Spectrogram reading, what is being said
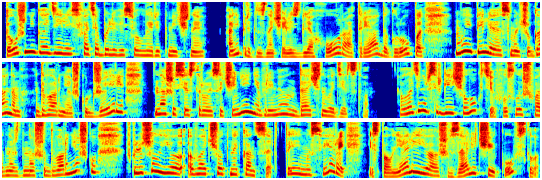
тоже не годились, хотя были веселые и ритмичные. Они предназначались для хора, отряда, группы. Мы пели с мальчуганом «Дворняжку Джерри», нашей сестрой сочинения времен дачного детства. Владимир Сергеевич Локтев, услышав однажды нашу дворняжку, включил ее в отчетный концерт, и мы с Верой исполняли ее аж в зале Чайковского.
